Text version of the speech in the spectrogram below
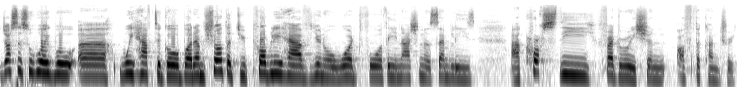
Justice Uhuegbu, uh, we have to go, but I'm sure that you probably have, you know, word for the National Assemblies across the federation of the country.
